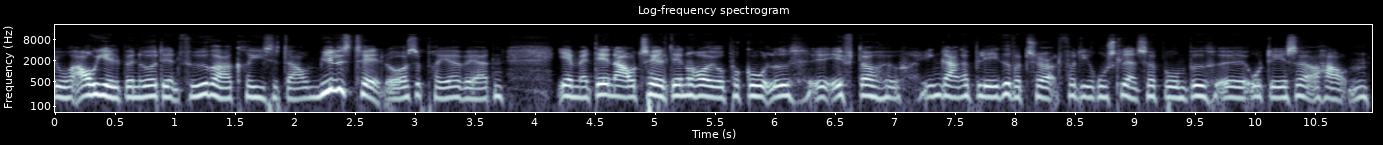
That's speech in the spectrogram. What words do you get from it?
jo afhjælpe noget af den fødevarekrise, der jo mildest talt også præger verden. Jamen, den aftale, den røg jo på gulvet, øh, efter ikke engang at blækket var tørt, fordi Rusland så bombede øh, Odessa og havnen.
